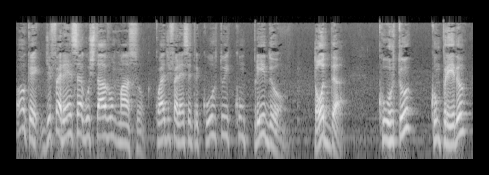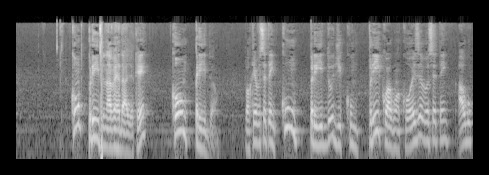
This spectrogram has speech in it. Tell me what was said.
Ok, diferença, Gustavo Masso. Qual é a diferença entre curto e comprido? toda. Curto, comprido. Comprido, na verdade, ok? Comprido. Porque você tem cumprido, de cumprir com alguma coisa, você tem algo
